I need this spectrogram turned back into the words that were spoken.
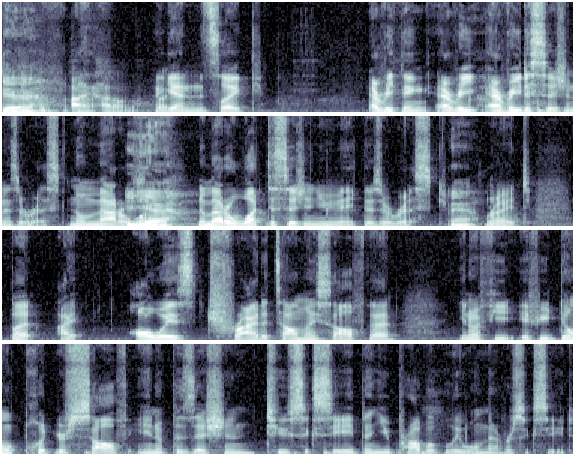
yeah. I, I don't know. Like, again it's like everything every every decision is a risk no matter what Yeah. no matter what decision you make there's a risk Yeah. right but i always try to tell myself that you know if you if you don't put yourself in a position to succeed then you probably will never succeed.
